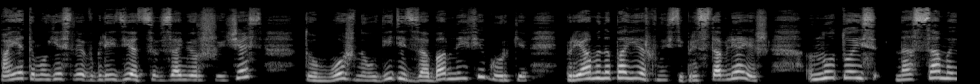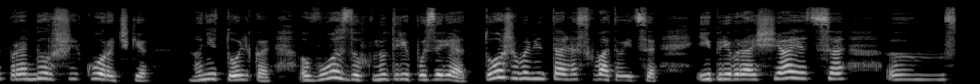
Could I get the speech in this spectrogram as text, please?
поэтому если вглядеться в замерзшую часть, то можно увидеть забавные фигурки прямо на поверхности, представляешь? Ну, то есть на самой промерзшей корочке. Но не только. Воздух внутри пузыря тоже моментально схватывается и превращается эм, в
